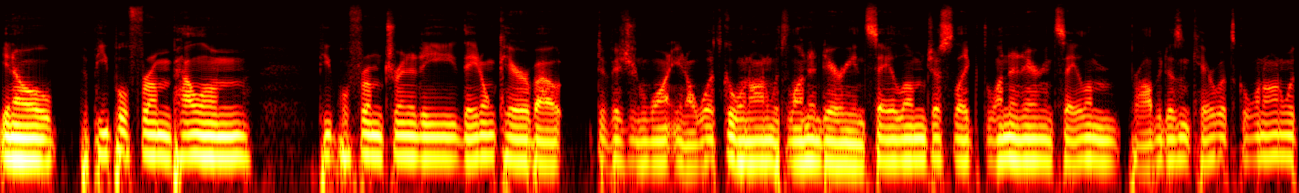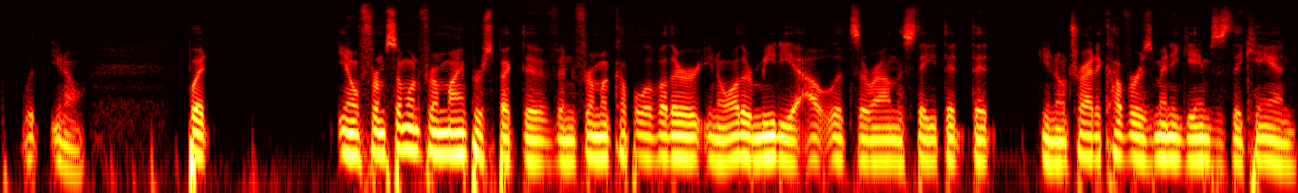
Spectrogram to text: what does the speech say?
You know, the people from Pelham, people from Trinity, they don't care about Division One. You know what's going on with Londonderry and Salem, just like Londonderry and Salem probably doesn't care what's going on with with you know. But you know, from someone from my perspective, and from a couple of other you know other media outlets around the state that that you know try to cover as many games as they can.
